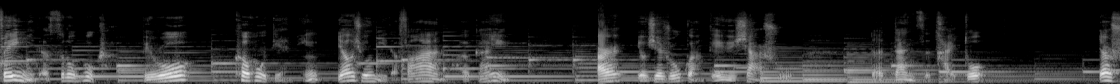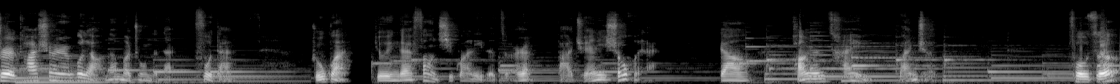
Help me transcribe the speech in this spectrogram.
非你的思路不可，比如客户点名要求你的方案和干预，而有些主管给予下属的担子太多。要是他胜任不了那么重的担负担，主管就应该放弃管理的责任。把权力收回来，让旁人参与完成，否则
